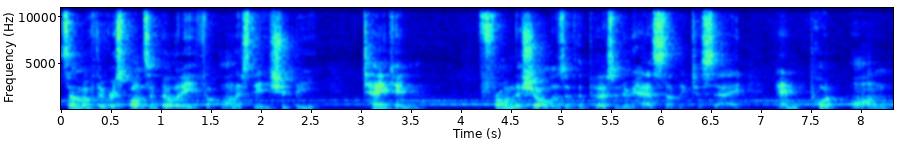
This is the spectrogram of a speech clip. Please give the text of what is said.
some of the responsibility for honesty should be taken from the shoulders of the person who has something to say and put on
